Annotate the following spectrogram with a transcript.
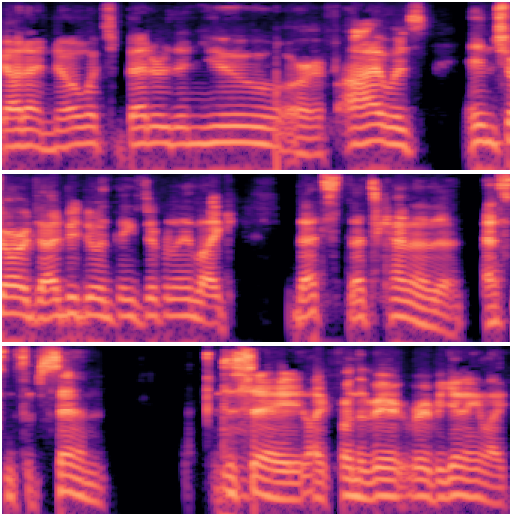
God, I know what's better than you, or if I was in charge, I'd be doing things differently. Like that's that's kind of the essence of sin to mm-hmm. say like from the very very beginning, like,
